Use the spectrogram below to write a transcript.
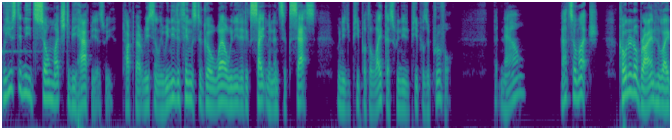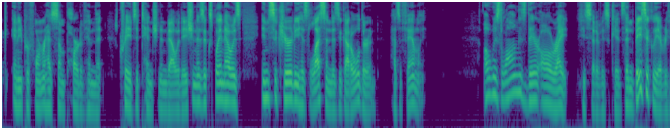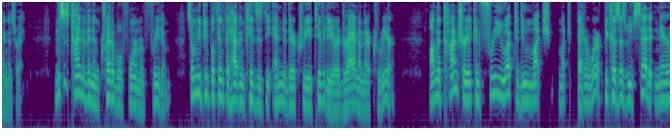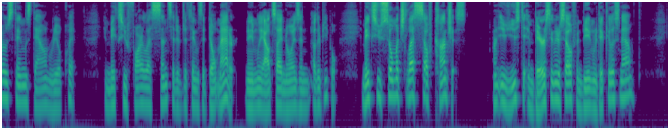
We used to need so much to be happy, as we talked about recently. We needed things to go well. We needed excitement and success. We needed people to like us. We needed people's approval. But now, not so much. Conan O'Brien, who, like any performer, has some part of him that craves attention and validation, has explained how his insecurity has lessened as he got older and has a family. Oh, as long as they're all right, he said of his kids, then basically everything is right. And this is kind of an incredible form of freedom. So many people think that having kids is the end of their creativity or a drag on their career. On the contrary, it can free you up to do much, much better work because, as we've said, it narrows things down real quick. It makes you far less sensitive to things that don't matter, namely outside noise and other people. It makes you so much less self conscious. Aren't you used to embarrassing yourself and being ridiculous now?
